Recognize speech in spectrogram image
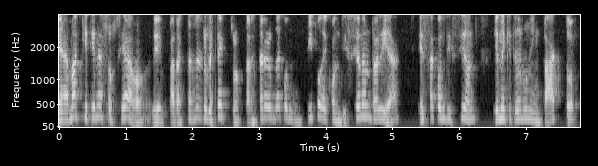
además que tiene asociado, eh, para estar dentro del espectro, para estar en algún tipo de condición en realidad, esa condición tiene que tener un impacto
